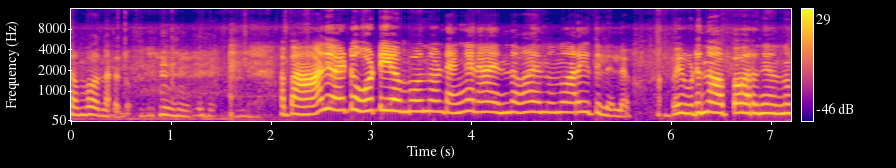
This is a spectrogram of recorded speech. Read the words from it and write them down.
സംഭവം നടന്നു. അപ്പം ആദ്യമായിട്ട് വോട്ട് ചെയ്യാൻ പോകുന്നതുകൊണ്ട് എങ്ങനാ എന്തുവാ എന്നൊന്നും അറിയത്തില്ലല്ലോ. അപ്പോൾ ഇവിടുന്ന് അപ്പ പറഞ്ഞു തന്നു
